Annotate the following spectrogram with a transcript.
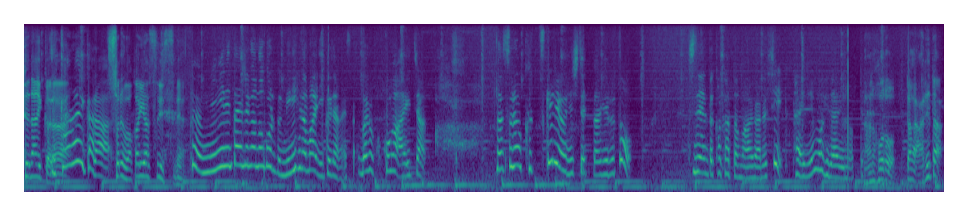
てないかからないから。それ分かりやすいですね。右に体重が残ると右膝前に行くじゃないですか。だからここが空いちゃう。だそれをくっつけるようにしてってあげると自然とかかとも上がるし体重も左に乗ってる。なるほど。だからあれだ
